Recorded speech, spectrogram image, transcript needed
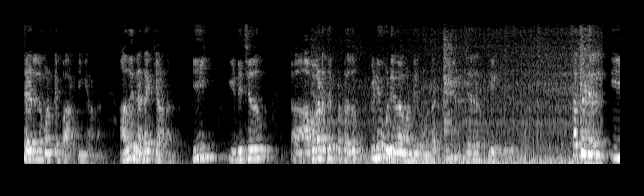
സൈഡിലും വണ്ടി പാർക്കിംഗ് ആണ് അതിനിടയ്ക്കാണ് ഈ ഇടിച്ചതും അപകടത്തിൽപ്പെട്ടതും പിടികൂടിയ വണ്ടികൾ കൊണ്ട് ഈ നിരത്തിയിട്ടിരിക്കുന്നത് സത്യത്തിൽ ഈ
